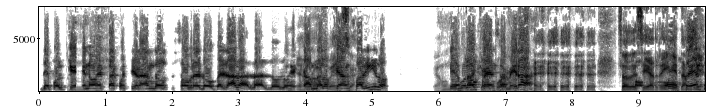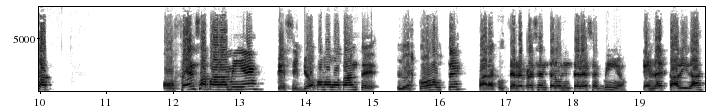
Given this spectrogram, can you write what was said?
de por qué Mm. nos está cuestionando sobre los, ¿verdad? La- la- lo- los escándalos que han ofensa. salido. Es, un que es una ofensa, mira. Eso decía Ricky también. Ofensa, para mí es que si yo como votante lo escojo a usted para que usted represente los intereses míos, que es la estabilidad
